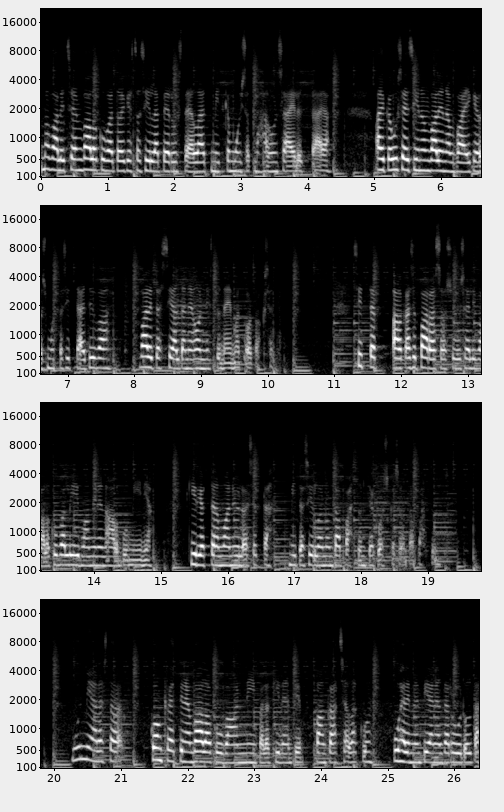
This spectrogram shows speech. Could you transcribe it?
Mä valitsen valokuvat oikeastaan sillä perusteella, että mitkä muistot mä haluan säilyttää. Ja aika usein siinä on valinnan vaikeus, mutta sitten täytyy vaan valita sieltä ne onnistuneimmat otokset. Sitten alkaa se paras osuus, eli valokuvan liimaaminen albumiin ja kirjoittelemaan ylös, että mitä silloin on tapahtunut ja koska se on tapahtunut. Mun mielestä konkreettinen valokuva on niin paljon kivempi vaan katsella kuin puhelimen pieneltä ruudulta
